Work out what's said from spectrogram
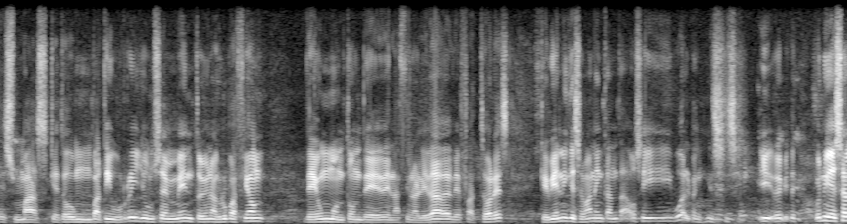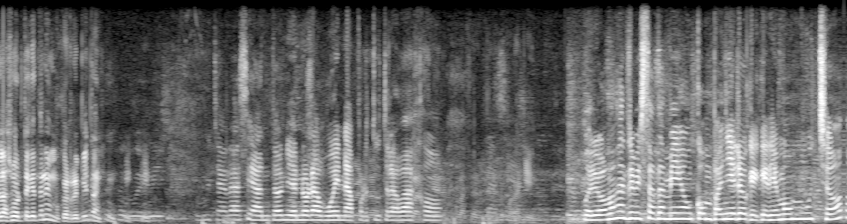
Es más que todo un batiburrillo, un segmento y una agrupación de un montón de, nacionalidades, de factores que vienen y que se van encantados y vuelven. Y Bueno, y esa es la suerte que tenemos, que repitan. Muchas gracias, Antonio. Enhorabuena por tu trabajo. Bueno, vamos a entrevistar también a un compañero que queremos mucho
